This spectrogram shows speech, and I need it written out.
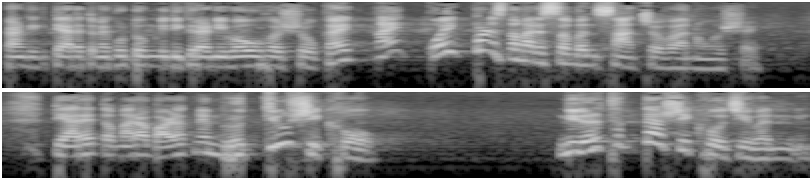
કારણ કે ત્યારે તમે કુટુંબની દીકરાની વહુ હશો. કાંઈક કાંઈક કોઈક પણ તમારે સંબંધ સાચવવાનો હશે. ત્યારે તમારા બાળકને મૃત્યુ શીખવો. નિરર્થકતા શીખવો જીવનની.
